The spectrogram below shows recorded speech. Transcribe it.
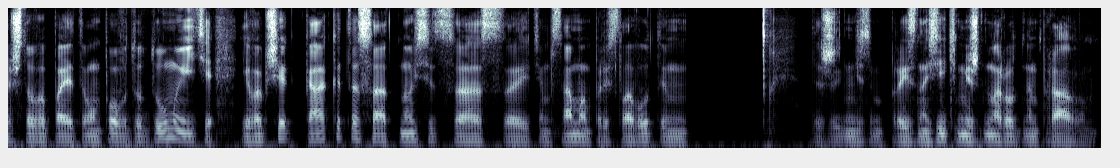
Что вы по этому поводу думаете? И вообще, как это соотносится с этим самым пресловутым даже не знаю, произносить международным правом?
